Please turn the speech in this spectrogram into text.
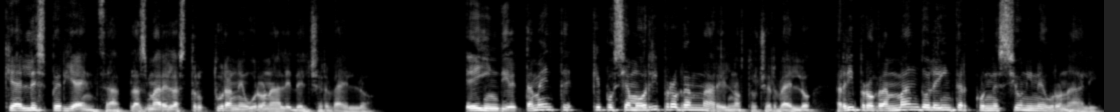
che è l'esperienza a plasmare la struttura neuronale del cervello e indirettamente che possiamo riprogrammare il nostro cervello riprogrammando le interconnessioni neuronali,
